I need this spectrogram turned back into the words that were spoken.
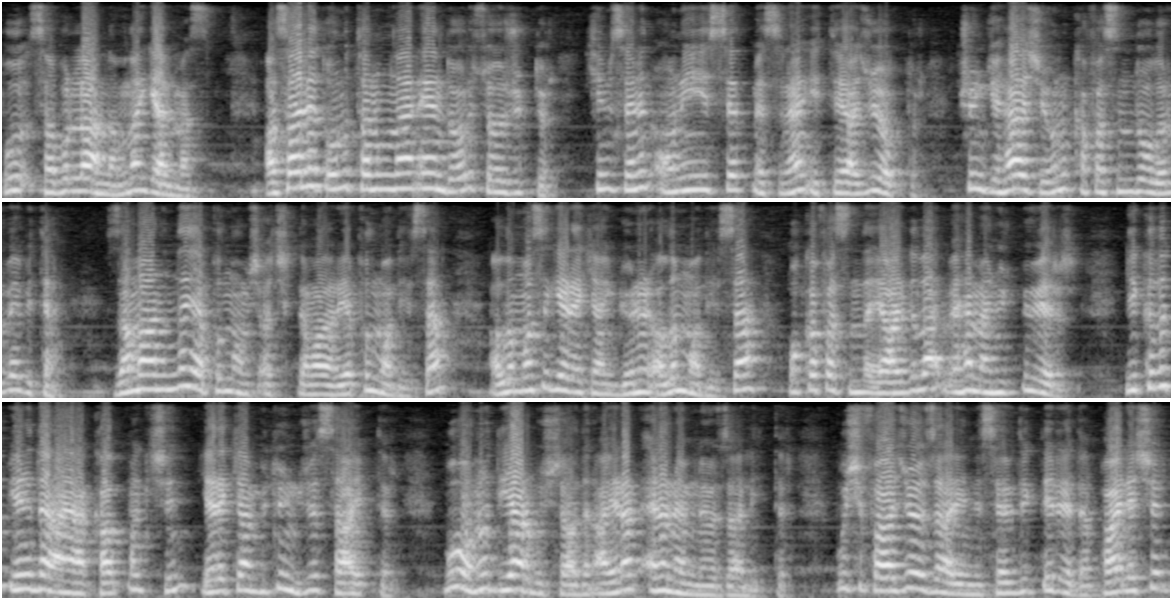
bu sabırlı anlamına gelmez. Asalet onu tanımlayan en doğru sözcüktür. Kimsenin onu iyi hissetmesine ihtiyacı yoktur. Çünkü her şey onun kafasında olur ve biter. Zamanında yapılmamış açıklamalar yapılmadıysa, alınması gereken gönül alınmadıysa o kafasında yargılar ve hemen hükmü verir. Yıkılıp yeniden ayağa kalkmak için gereken bütün güce sahiptir. Bu onu diğer burçlardan ayıran en önemli özelliktir. Bu şifacı özelliğini sevdikleriyle de paylaşır,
